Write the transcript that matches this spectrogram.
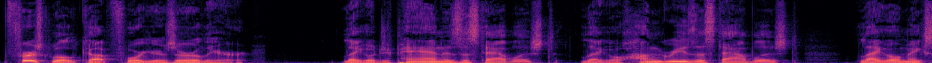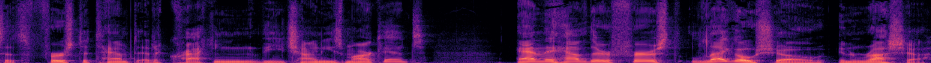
first World Cup four years earlier. LEGO Japan is established, LEGO Hungary is established, LEGO makes its first attempt at cracking the Chinese market, and they have their first LEGO show in Russia.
